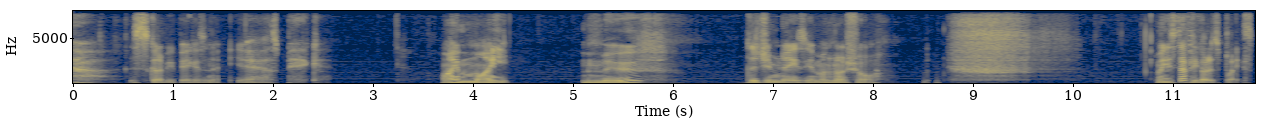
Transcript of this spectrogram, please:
This is going to be big, isn't it? Yeah, it's big. I might move the gymnasium. I'm not sure. I mean, it's definitely got its place.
